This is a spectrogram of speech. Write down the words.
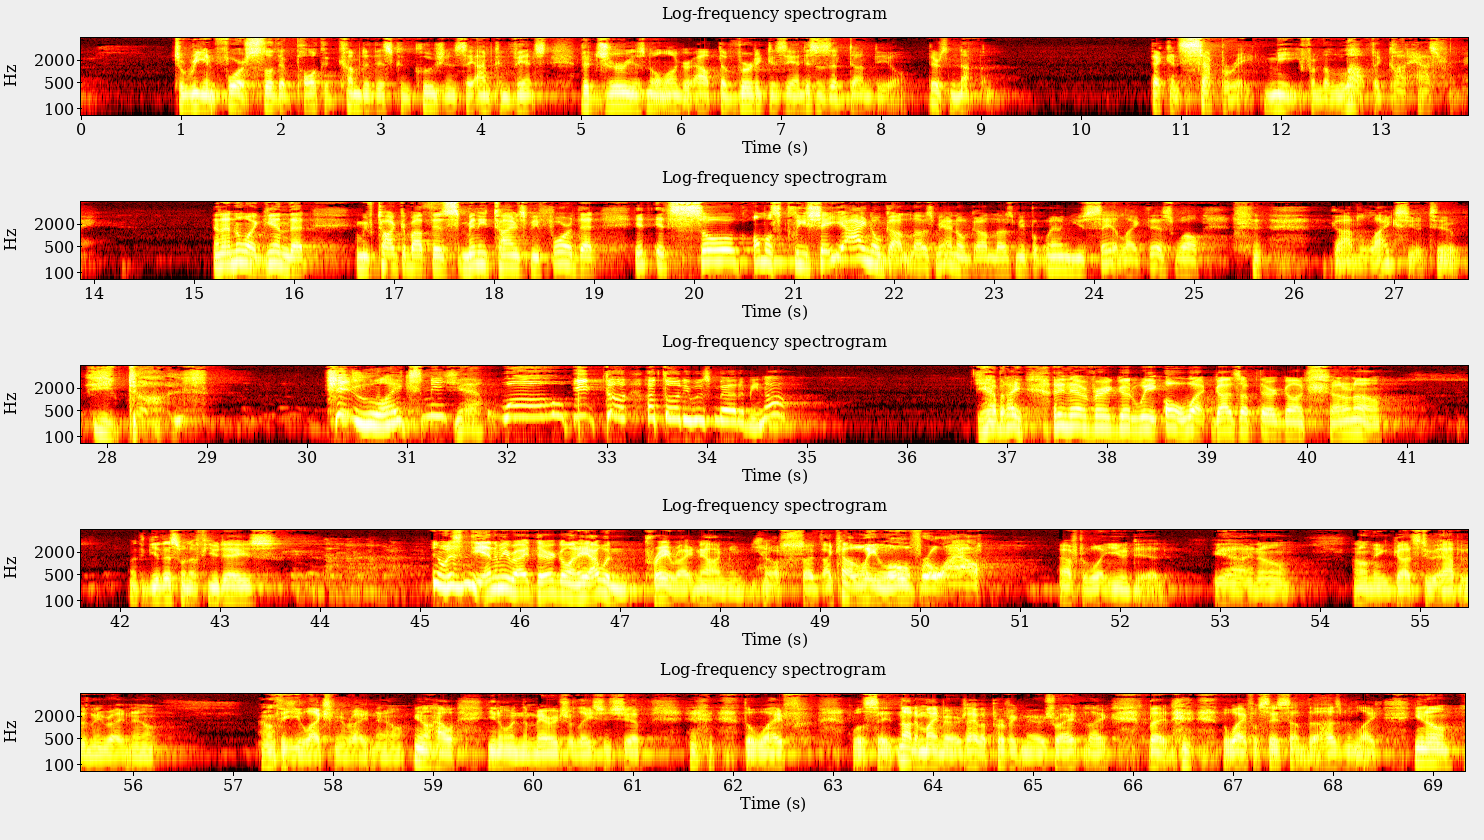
to reinforce so that Paul could come to this conclusion and say, I'm convinced the jury is no longer out. The verdict is in. This is a done deal. There's nothing that can separate me from the love that God has for me. And I know again that and we've talked about this many times before that it, it's so almost cliche. Yeah, I know God loves me. I know God loves me. But when you say it like this, well, God likes you too. He does. He likes me? Yeah. Whoa, he does. I thought he was mad at me. No. Yeah, but I, I didn't have a very good week. Oh, what? God's up there going, I don't know. I have to give this one a few days. You know, isn't the enemy right there going, hey, I wouldn't pray right now. I mean, you know, I, I kind of lay low for a while after what you did. Yeah, I know. I don't think God's too happy with me right now. I don't think he likes me right now. You know how, you know, in the marriage relationship, the wife will say, not in my marriage, I have a perfect marriage, right? Like, but the wife will say something to the husband like, you know,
